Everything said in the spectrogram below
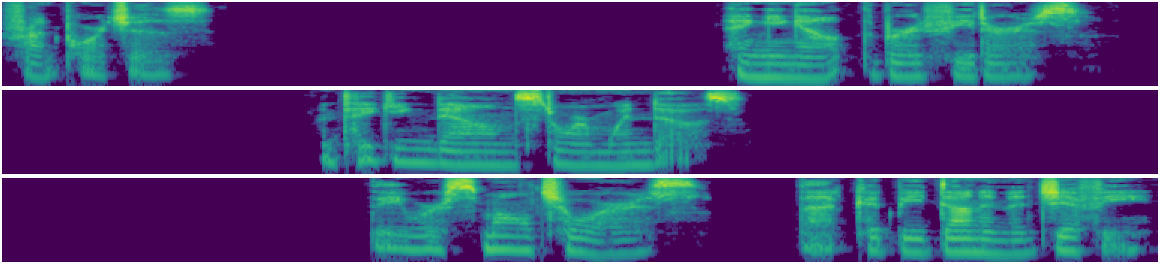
front porches, hanging out the bird feeders, and taking down storm windows. they were small chores that could be done in a jiffy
